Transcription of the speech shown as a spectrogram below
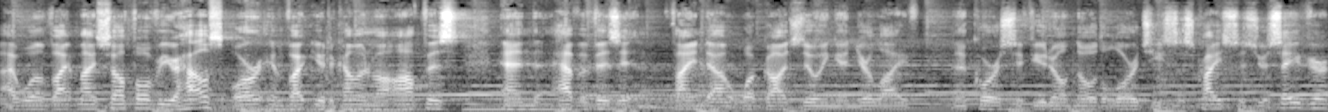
I will invite myself over your house or invite you to come in my office and have a visit find out what God's doing in your life. And of course, if you don't know the Lord Jesus Christ as your Savior,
